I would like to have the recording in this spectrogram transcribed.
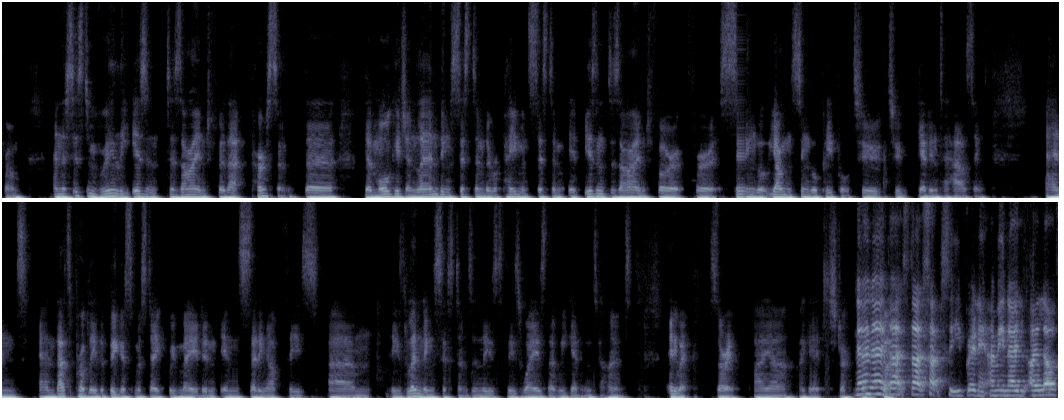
from. And the system really isn't designed for that person. The the mortgage and lending system, the repayment system, it isn't designed for for single young single people to to get into housing. And and that's probably the biggest mistake we've made in in setting up these um, these lending systems and these these ways that we get into homes. Anyway, sorry, I uh, I get distracted. No, no, but, that's that's absolutely brilliant. I mean, I I love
